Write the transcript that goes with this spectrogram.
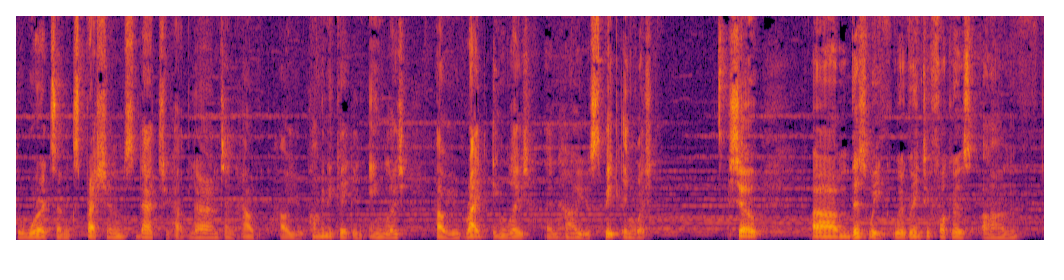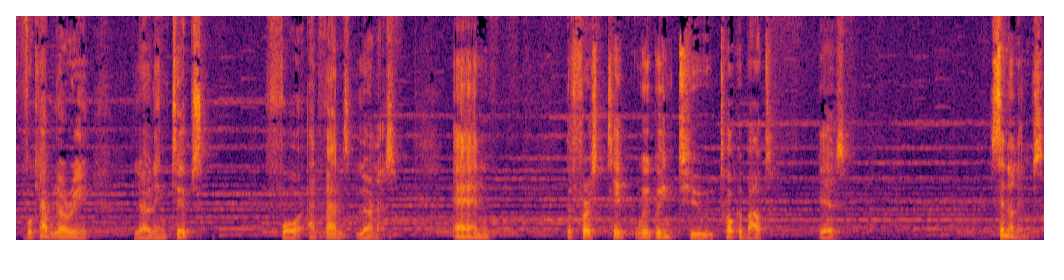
the words and expressions that you have learned and how, how you communicate in English, how you write English, and how you speak English. So, um, this week we're going to focus on vocabulary learning tips for advanced learners. And the first tip we're going to talk about is synonyms.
